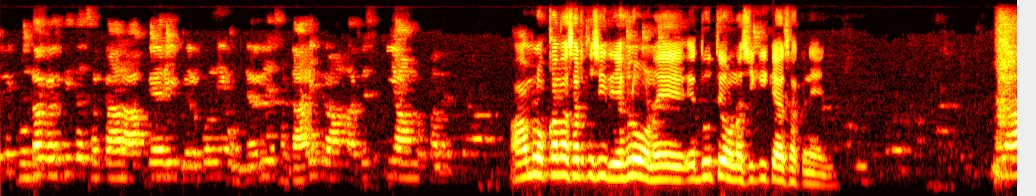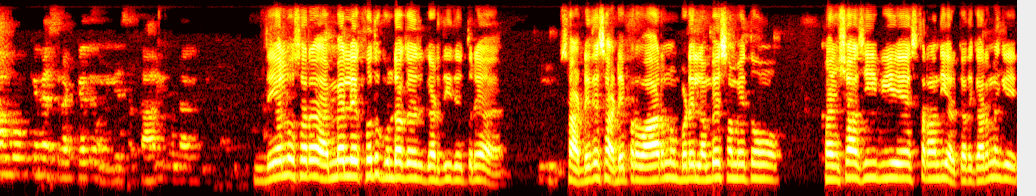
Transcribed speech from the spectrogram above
ਇਹ ਗੁੰਡਾਗਰਦੀ ਤਾਂ ਸਰਕਾਰ ਆਪ ਕਹਿ ਰਹੀ ਬਿਲਕੁਲ ਨਹੀਂ ਹੋਣੀ ਚਾਹੀਦੀ ਇਹ ਸਰਕਾਰ ਹੀ ਕਰਾਉਣ ਲੱਗੇ ਤੇ ਕੀ ਆਮ ਲੋਕਾਂ ਦੇ? ਆਮ ਲੋਕਾਂ ਦਾ ਸਰ ਤੁਸੀਂ ਦੇਖ ਲਓ ਹੁਣ ਇਹ ਇਹਦੂ ਤੇ ਹੁਣ ਅਸੀਂ ਕੀ ਕਹਿ ਸਕਨੇ ਆ ਜੀ। ਕੀ ਆਮ ਲੋਕ ਕਿਵੇਂ ਸੁਰੱਖਿਅਤ ਹੋਣਗੇ? ਸਰਕਾਰ ਹੀ ਗੁੰਡਾਗਰਦੀ ਦੇਖ ਲਓ ਸਰ ਐਮਐਲਏ ਖੁਦ ਗੁੰਡਾਗਰਦੀ ਤੇ ਉਤਰਿਆ ਹੋਇਆ। ਸਾਡੇ ਤੇ ਸਾਡੇ ਪਰਿਵਾਰ ਨੂੰ ਬੜੇ ਲੰਬੇ ਸਮੇਂ ਤੋਂ ਖੰਸ਼ਾ ਸੀ ਵੀ ਇਹ ਇਸ ਤਰ੍ਹਾਂ ਦੀ ਹਰਕਤ ਕਰਨਗੇ।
